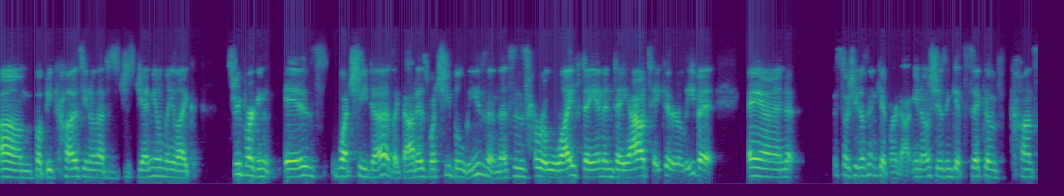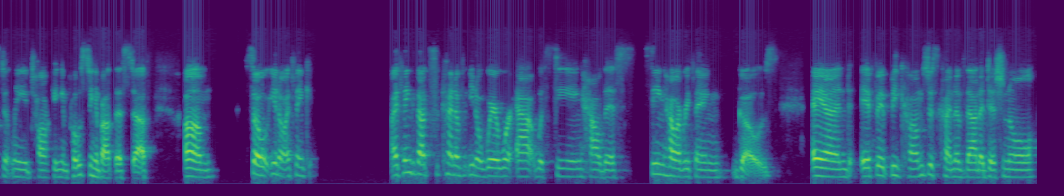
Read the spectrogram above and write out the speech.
Um but because you know that is just genuinely like street parking is what she does. Like that is what she believes in. This is her life day in and day out take it or leave it. And so she doesn't get burned out you know? She doesn't get sick of constantly talking and posting about this stuff. Um so you know i think i think that's kind of you know where we're at with seeing how this seeing how everything goes. And if it becomes just kind of that additional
